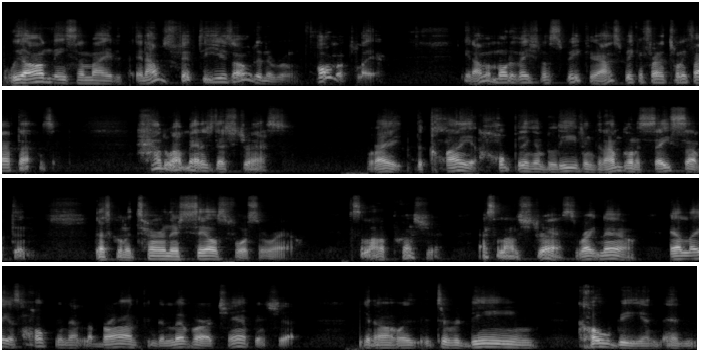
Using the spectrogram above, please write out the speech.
We all need somebody. To, and I was 50 years old in the room, former player. You know, I'm a motivational speaker. I speak in front of 25,000. How do I manage that stress? Right? The client hoping and believing that I'm going to say something that's going to turn their sales force around. It's a lot of pressure. That's a lot of stress. Right now, LA is hoping that LeBron can deliver a championship, you know, to redeem Kobe and and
